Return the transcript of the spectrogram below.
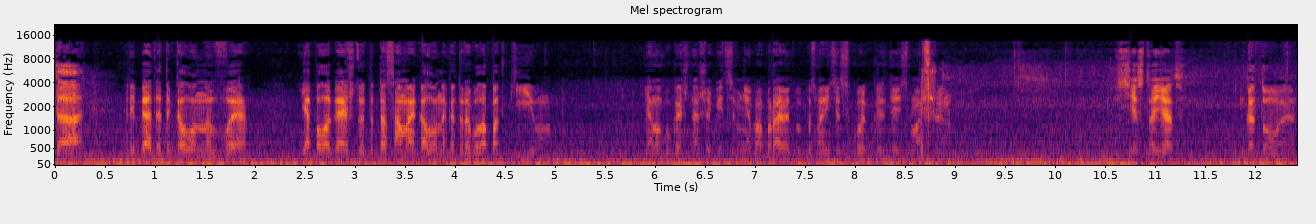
Да, ребят, это колонна В. Я полагаю, что это та самая колонна, которая была под Киевом. Я могу, конечно, ошибиться, меня поправят. Вы посмотрите, сколько здесь машин. Все стоят, готовые.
